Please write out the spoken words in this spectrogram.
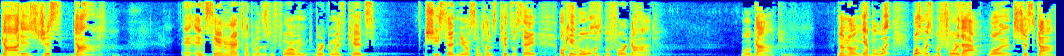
God is just God. And Sandra and I have talked about this before when working with kids. She said, you know, sometimes kids will say, okay, well, what was before God? Well, God. No, no, yeah, but what, what was before that? Well, it's just God.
